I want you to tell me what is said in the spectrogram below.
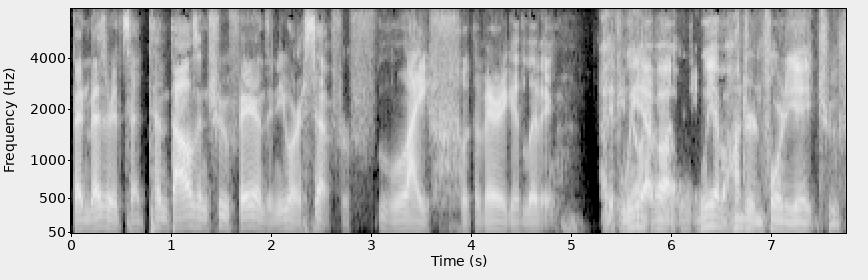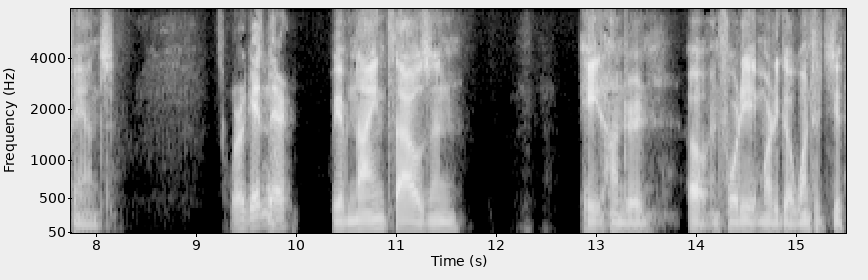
Ben Messer said, 10,000 true fans, and you are set for life with a very good living. we have a, we have 148 true fans. We're getting so there. We have 9,800. Oh, and 48 more to go. 152.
